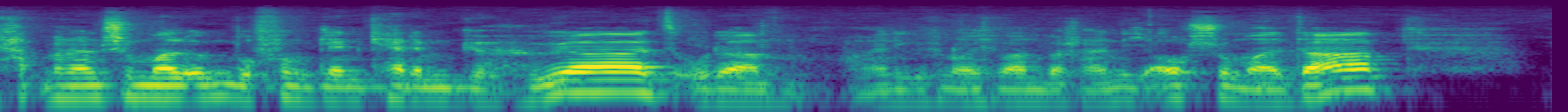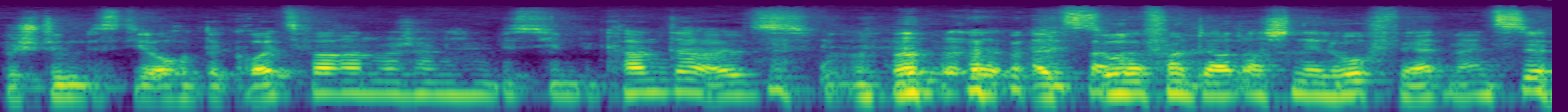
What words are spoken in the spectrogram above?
hat man dann schon mal irgendwo von Glencairn gehört oder einige von euch waren wahrscheinlich auch schon mal da. Bestimmt ist die auch unter Kreuzfahrern wahrscheinlich ein bisschen bekannter als, als so. Weil man von dort auch schnell hochfährt, meinst du?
